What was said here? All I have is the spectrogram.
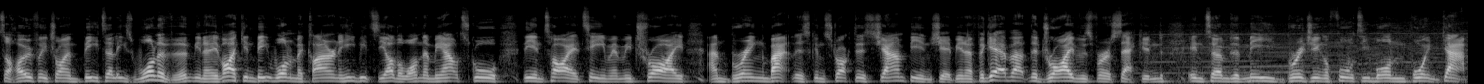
to hopefully try and beat at least one of them. You know, if I can beat one McLaren and he beats the other one, then we outscore the entire team and we try and bring back this Constructors' Championship. You know, forget about the drivers for a second in terms of me bridging a 41 point gap.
